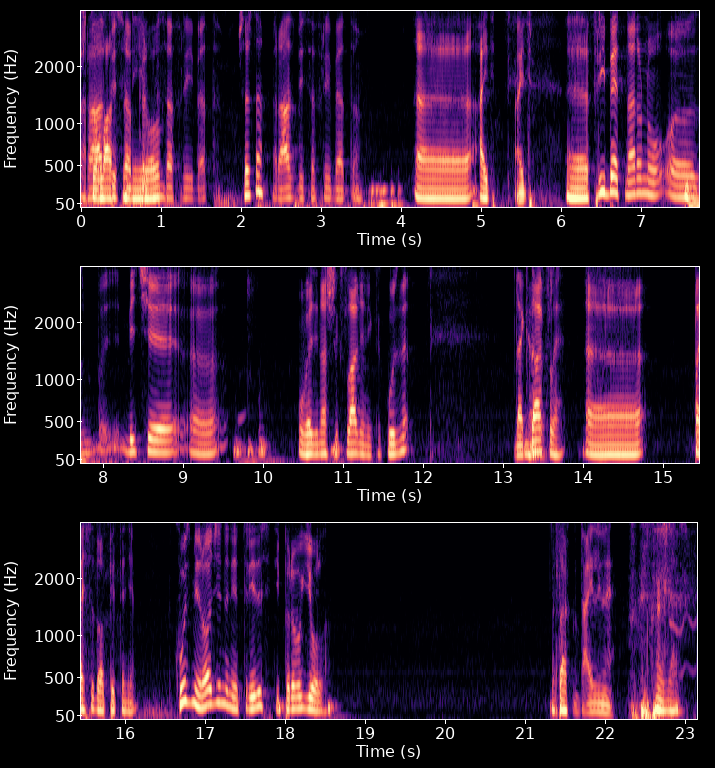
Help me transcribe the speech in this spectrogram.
što Razbi Laso sa, nije ovo. sa free betom. Šta šta? Razbi sa free betom. E, ajde. Ajde. E, free bet, naravno, e, zb- bit će e, u vezi našeg slavljenika Kuzme. Kada. Dakle, e, pa je sad ovo pitanje. Kuzmi rođendan je 31. jula. Tako? Da ili ne? da.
